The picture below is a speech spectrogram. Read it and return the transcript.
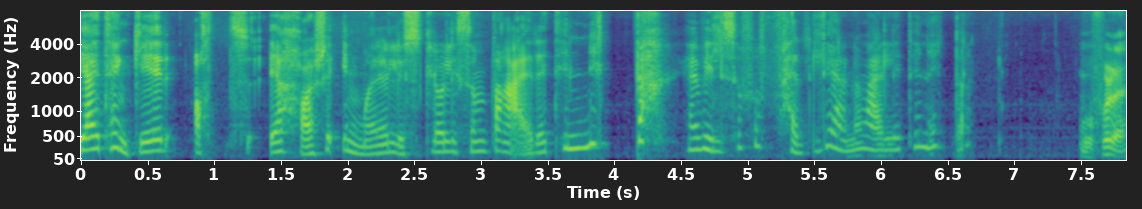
Jeg tenker at jeg har så innmari lyst til å liksom være til nytte. Jeg vil så forferdelig gjerne være litt til nytte. Hvorfor det?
